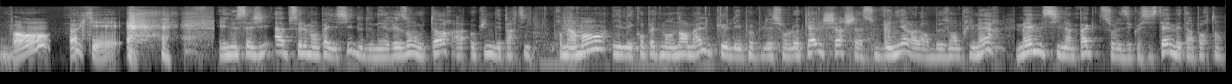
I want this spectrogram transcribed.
Bon, ok. il ne s'agit absolument pas ici de donner raison ou tort à aucune des parties. Premièrement, il est complètement normal que les populations locales cherchent à subvenir à leurs besoins primaires, même si l'impact sur les écosystèmes est important.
